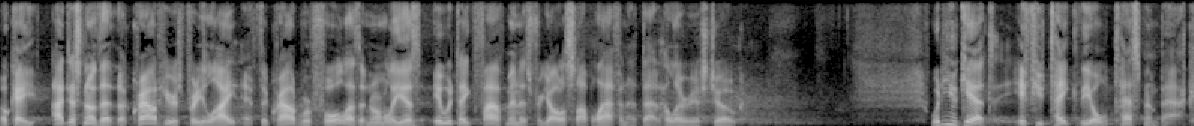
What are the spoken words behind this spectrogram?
Okay, I just know that the crowd here is pretty light. If the crowd were full, as it normally is, it would take five minutes for y'all to stop laughing at that hilarious joke. What do you get if you take the Old Testament back?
